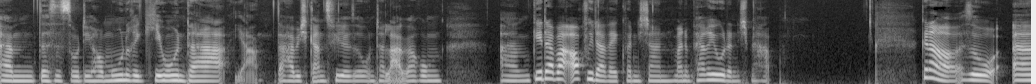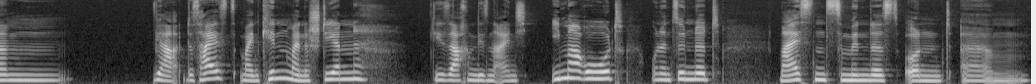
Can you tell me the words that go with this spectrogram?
Ähm, das ist so die Hormonregion. Da, ja, da habe ich ganz viel so Unterlagerung. Ähm, geht aber auch wieder weg, wenn ich dann meine Periode nicht mehr habe. Genau, so. Ähm, ja, das heißt, mein Kinn, meine Stirn, die Sachen, die sind eigentlich immer rot und entzündet, meistens zumindest. Und ähm,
